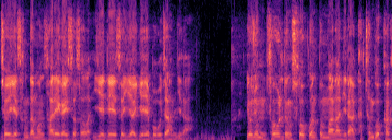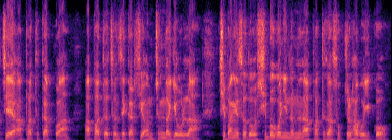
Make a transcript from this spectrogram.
저에게 상담 온 사례가 있어서 이에 대해서 이야기해 보고자 합니다. 요즘 서울 등 수도권뿐만 아니라 전국 각지의 아파트값과 아파트 전세값이 엄청나게 올라 지방에서도 10억 원이 넘는 아파트가 속출하고 있고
